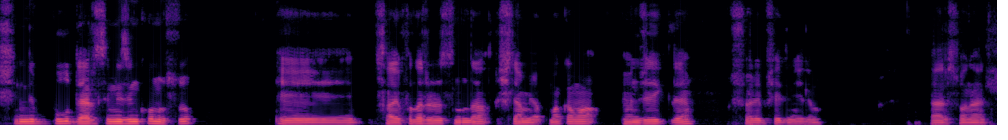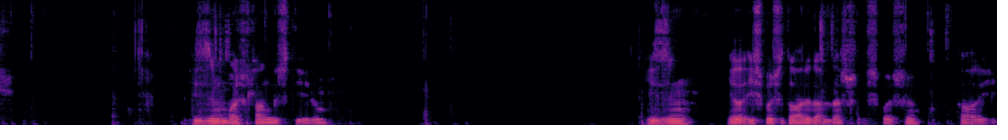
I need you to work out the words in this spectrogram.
Şimdi bu dersimizin konusu eee, sayfalar arasında işlem yapmak ama öncelikle şöyle bir şey deneyelim. Personel izin başlangıç diyelim. İzin ya da işbaşı tarih derler. İşbaşı tarihi.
